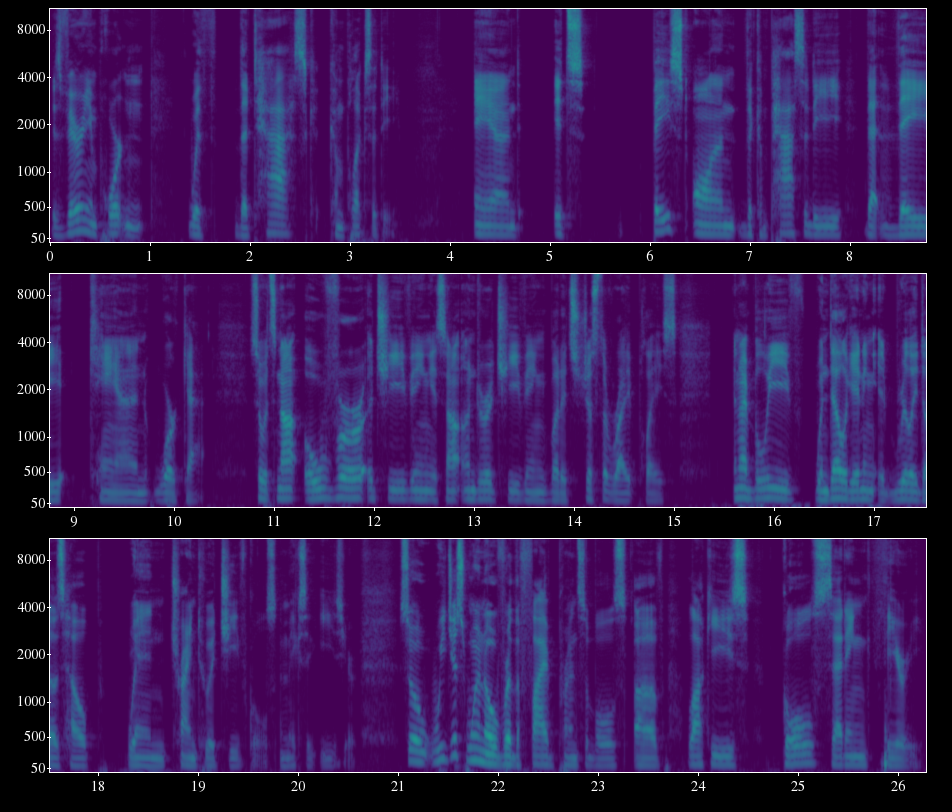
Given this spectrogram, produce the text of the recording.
is very important with the task complexity. And it's based on the capacity that they can work at. So it's not overachieving, it's not underachieving, but it's just the right place. And I believe when delegating, it really does help when trying to achieve goals and makes it easier. So we just went over the five principles of Lockheed's goal setting theory.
